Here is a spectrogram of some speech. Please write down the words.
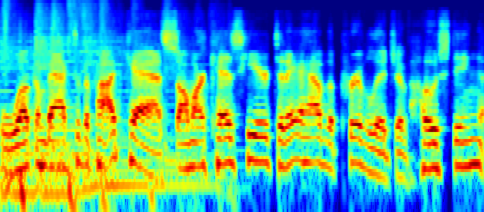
Welcome back to the podcast. Saul Marquez here. Today I have the privilege of hosting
